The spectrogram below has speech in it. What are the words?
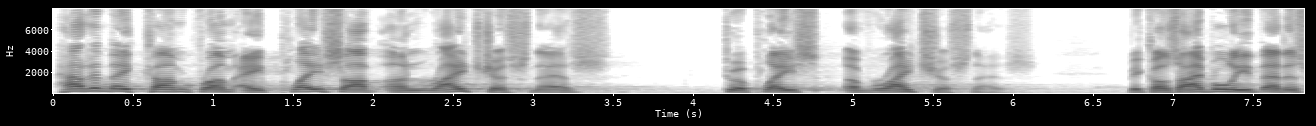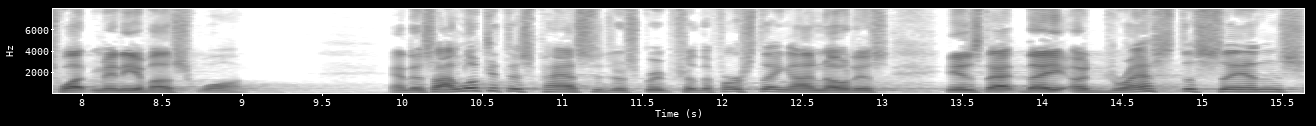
How did they come from a place of unrighteousness to a place of righteousness because I believe that is what many of us want. And as I look at this passage of Scripture, the first thing I notice is that they address the sins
